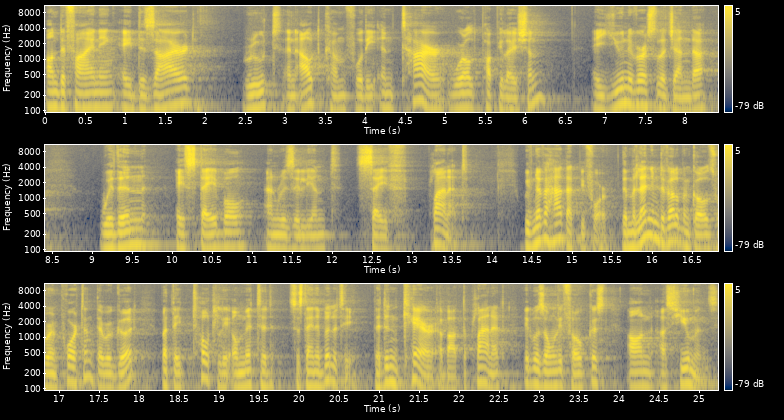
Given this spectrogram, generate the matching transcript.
on defining a desired route and outcome for the entire world population, a universal agenda within a stable and resilient, safe planet. We've never had that before. The Millennium Development Goals were important, they were good, but they totally omitted sustainability. They didn't care about the planet, it was only focused on us humans.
